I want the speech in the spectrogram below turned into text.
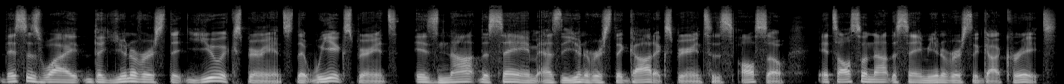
this is why the universe that you experience, that we experience, is not the same as the universe that God experiences, also. It's also not the same universe that God creates.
